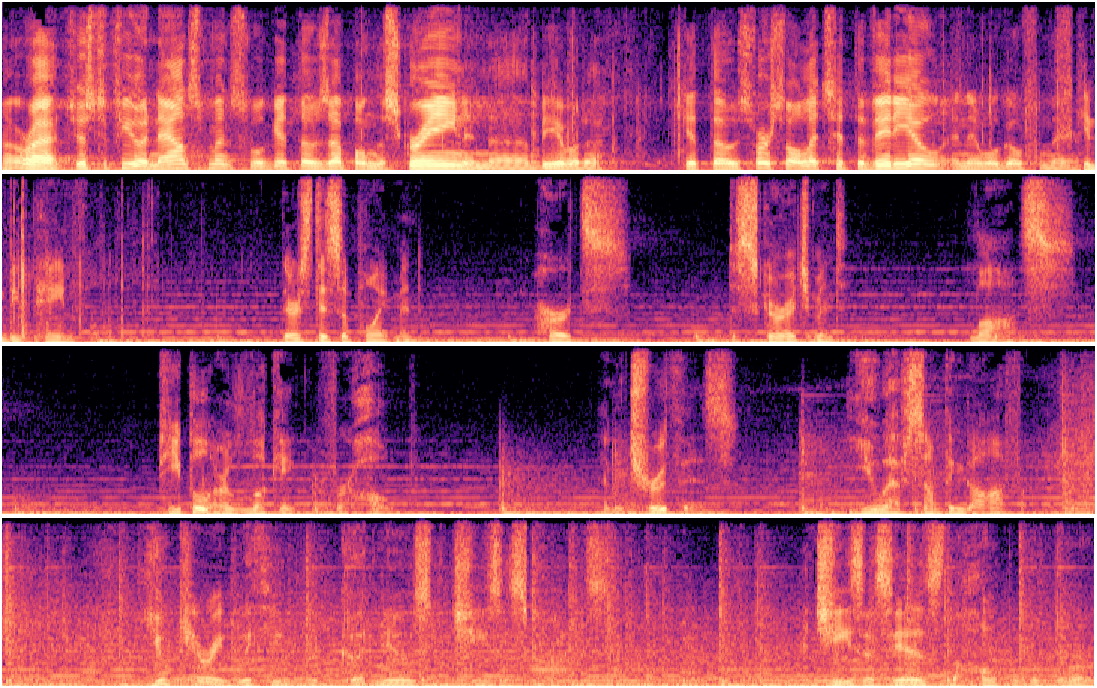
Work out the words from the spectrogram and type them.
All right, just a few announcements. We'll get those up on the screen and uh, be able to get those. First of all, let's hit the video, and then we'll go from there. can be painful. There's disappointment, hurts, discouragement, loss. People are looking for hope. And the truth is, you have something to offer. You carry with you the good news of Jesus Christ. And Jesus is the hope of the world.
